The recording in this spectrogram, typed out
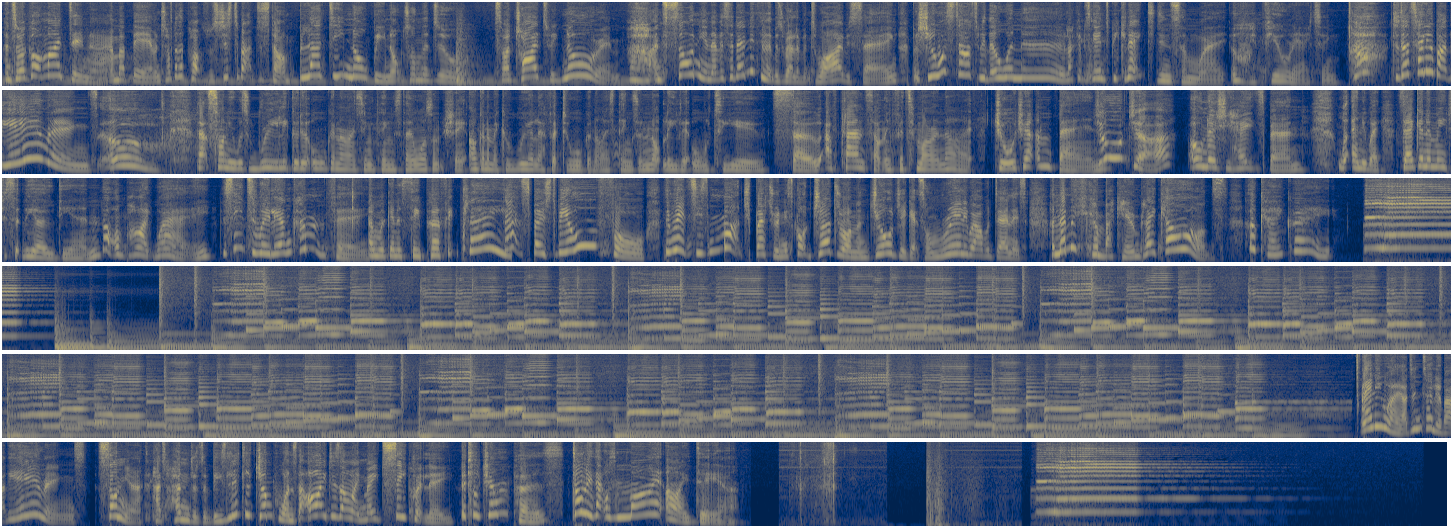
And so I got my dinner and my beer and Top of the Pops was just about to start and bloody Nobby knocked on the door. So I tried to ignore him. And Sonia never said anything that was relevant to what I was saying, but she always started with, oh, I know, like it was going to be connected in some way. Oh, infuriating. Did I tell you about the earrings? Oh. That Sonia was really good at organising things though, wasn't she? I'm going to make a real effort to organise things and not leave it all to you. So, I've planned something for tomorrow night. Georgia and Ben... Georgia? Oh, no, she hates Ben. Well, anyway, they're going to meet us at the Odeon. Not on Pike Way. The seats are really uncomfy. And we're going to see Perfect Play. That's supposed to be awful. The Ritz is much better and it's got Judder on and Georgia gets on really well with Dennis. And then we can come back here and play cards. Okay, great. About the earrings. Sonia had hundreds of these little jumper ones that I designed made secretly. Little jumpers? Dolly, that was my idea.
